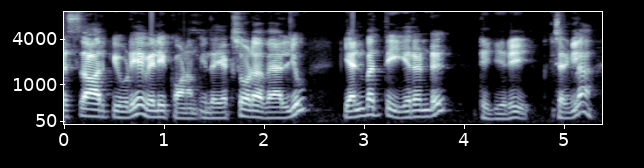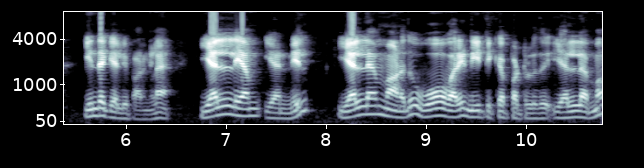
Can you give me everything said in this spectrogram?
எஸ்ஆர்கியூடைய வெளிக்கோணம் இந்த எக்ஸோட வேல்யூ எண்பத்தி இரண்டு டிகிரி. சரிங்களா? இந்த கேள்வி பாருங்களேன். எல்எம்என்னில் எல்எம் ஆனது ஓ வரை நீட்டிக்கப்பட்டுள்ளது. எல்எம்மை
